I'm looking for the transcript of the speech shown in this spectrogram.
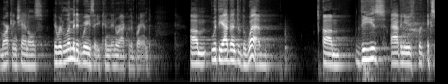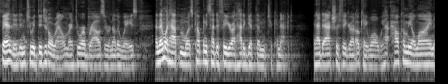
marketing channels. There were limited ways that you can interact with a brand. Um, with the advent of the web, um, these avenues were expanded into a digital realm, right, through our browser and other ways. And then what happened was companies had to figure out how to get them to connect. They had to actually figure out, okay, well, we ha- how can we align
